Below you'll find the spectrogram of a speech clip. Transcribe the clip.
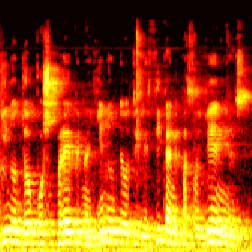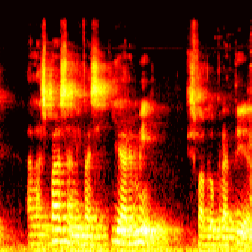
γίνονται όπως πρέπει να γίνονται, ότι λυθήκαν οι παθογένειες, αλλά σπάσαν η βασική αρμή της φαυλοκρατίας.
